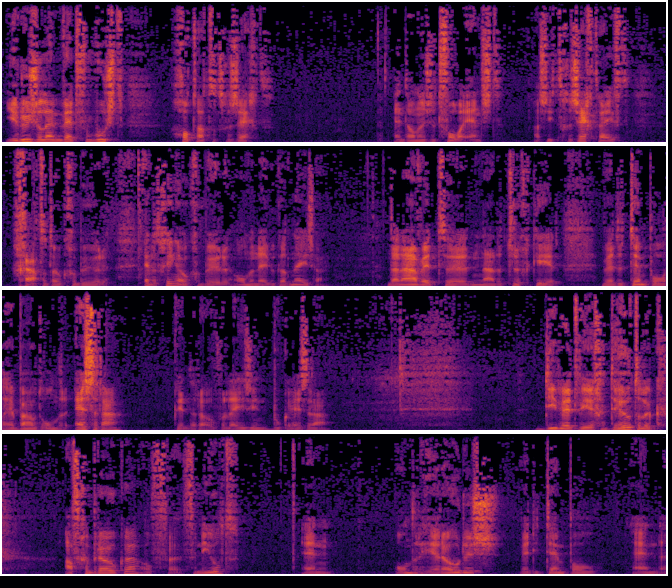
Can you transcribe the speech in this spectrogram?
Jeruzalem werd verwoest. God had het gezegd. En dan is het volle ernst. Als hij het gezegd heeft, gaat het ook gebeuren. En het ging ook gebeuren onder Nebukadnezar. Daarna werd, uh, na de terugkeer, werd de tempel herbouwd onder Ezra. Je kunt erover lezen in het boek Ezra. Die werd weer gedeeltelijk afgebroken of uh, vernield. En onder Herodes werd die tempel, en uh,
